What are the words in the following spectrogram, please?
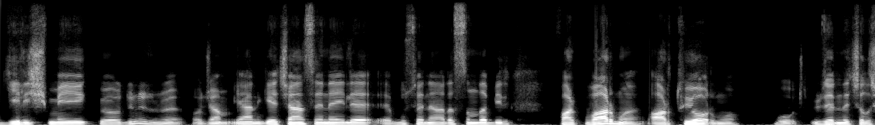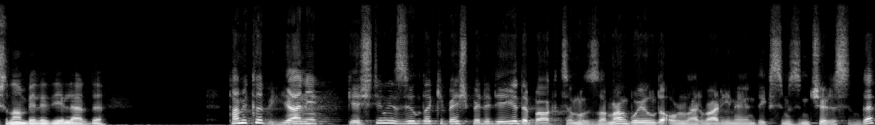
gelişmeyi gördünüz mü hocam? Yani geçen seneyle e, bu sene arasında bir fark var mı? Artıyor mu bu üzerinde çalışılan belediyelerde? Tabii tabii. Yani geçtiğimiz yıldaki 5 belediyeye de baktığımız zaman bu yılda onlar var yine endeksimizin içerisinde.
